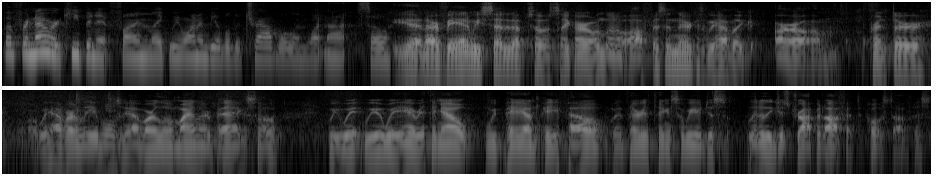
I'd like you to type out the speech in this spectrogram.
But for now, we're keeping it fun. Like we want to be able to travel and whatnot. So Yeah, in our van we set it up so it's like our own little office in there because we have like our um, printer, we have our labels, we have our little mylar bags. So we weigh, we weigh everything out. We pay on PayPal with everything. So we would just literally just drop it off at the post office.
